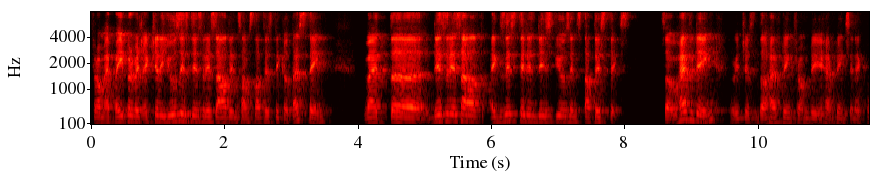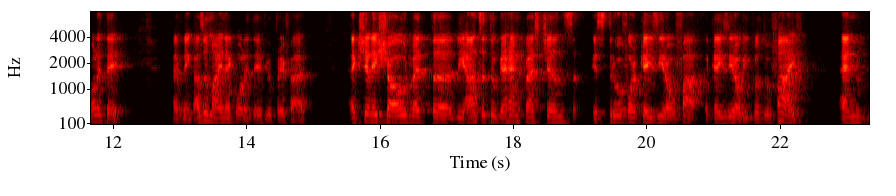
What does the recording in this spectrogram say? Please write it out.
from a paper which actually uses this result in some statistical testing, that uh, this result existed in disuse in statistics. So Hoeffding, which is the Hoeffding from the Hoeffding's inequality, Hoeffding-Azuma inequality if you prefer, actually showed that uh, the answer to Graham questions is true for K0, K0 equal to 5. And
